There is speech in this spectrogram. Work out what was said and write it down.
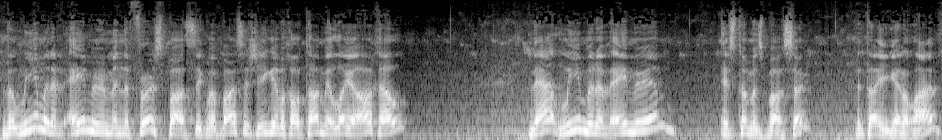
The limud of Amirim in the first pasuk, V'basa she'iga b'chal tami lo ya'achel, that limud of Amirim is Thomas Basar, to tell you get a lot.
